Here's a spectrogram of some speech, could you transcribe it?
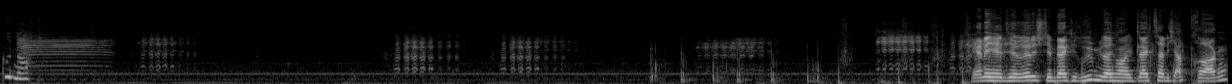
Gute Nacht. Kann ich ja theoretisch den Berg hier drüben gleich mal gleichzeitig abtragen.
